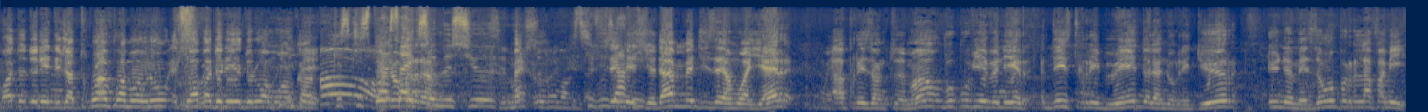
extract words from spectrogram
Moi, te donner déjà trois fois mon nom et toi, pas donner de l'eau à moi encore. Qu'est-ce qui se passe avec ce monsieur Ces messieurs, dames me disaient à moi hier, à présentement, vous pouviez venir distribuer de la nourriture une maison pour la famille.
